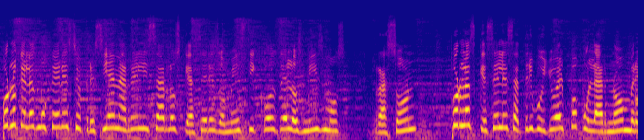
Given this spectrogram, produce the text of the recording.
por lo que las mujeres se ofrecían a realizar los quehaceres domésticos de los mismos, razón por las que se les atribuyó el popular nombre.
